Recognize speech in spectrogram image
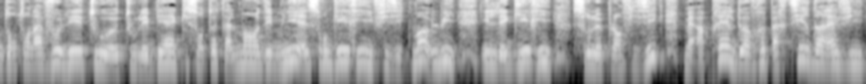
dont on a volé euh, tous les biens, qui sont totalement démunies, elles sont guéries physiquement. Lui, il les guérit sur le plan physique, mais après, elles doivent repartir dans la vie.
